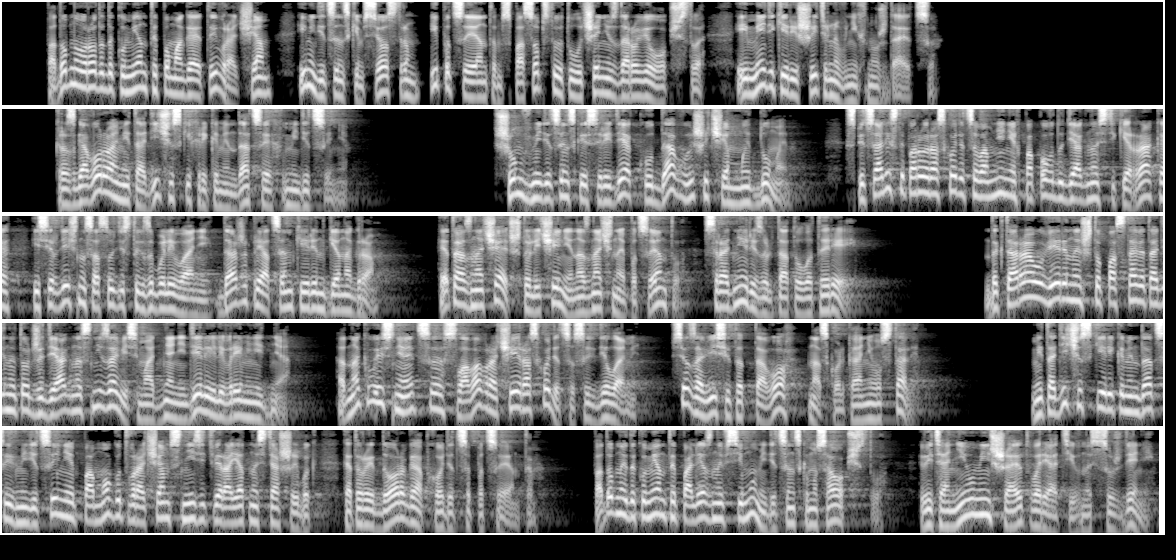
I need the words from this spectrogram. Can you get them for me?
Подобного рода документы помогают и врачам, и медицинским сестрам, и пациентам, способствуют улучшению здоровья общества, и медики решительно в них нуждаются. К разговору о методических рекомендациях в медицине. Шум в медицинской среде куда выше, чем мы думаем. Специалисты порой расходятся во мнениях по поводу диагностики рака и сердечно-сосудистых заболеваний, даже при оценке рентгенограмм. Это означает, что лечение, назначенное пациенту, сродни результату лотереи. Доктора уверены, что поставят один и тот же диагноз независимо от дня недели или времени дня. Однако выясняется, слова врачей расходятся с их делами – все зависит от того, насколько они устали. Методические рекомендации в медицине помогут врачам снизить вероятность ошибок, которые дорого обходятся пациентам. Подобные документы полезны всему медицинскому сообществу, ведь они уменьшают вариативность суждений.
